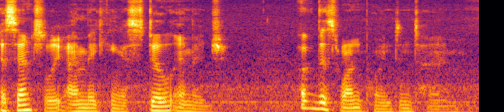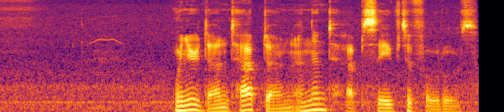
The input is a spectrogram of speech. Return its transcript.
Essentially, I'm making a still image of this one point in time. When you're done, tap done and then tap save to photos.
